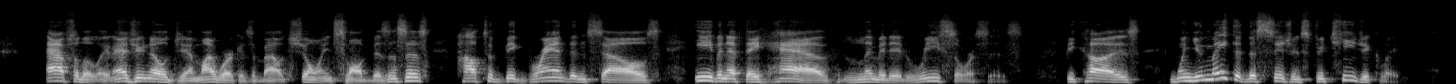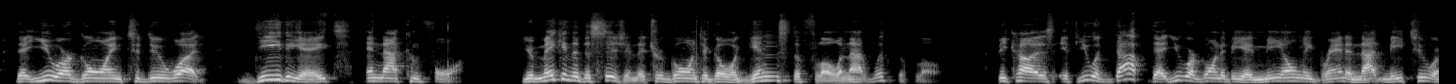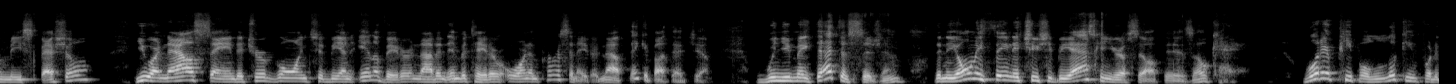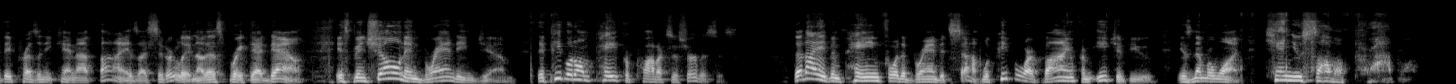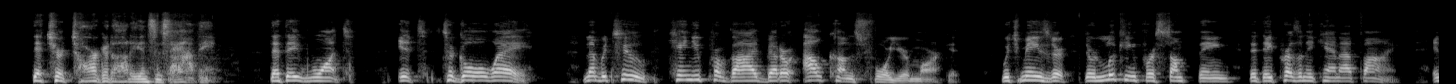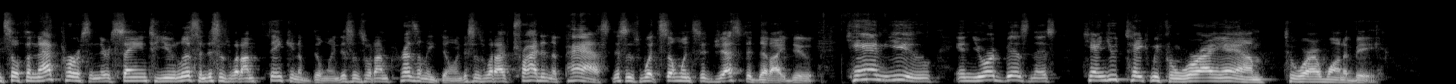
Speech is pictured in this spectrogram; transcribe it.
Absolutely. And as you know, Jim, my work is about showing small businesses how to big brand themselves, even if they have limited resources. Because when you make the decision strategically that you are going to do what? Deviate and not conform. You're making the decision that you're going to go against the flow and not with the flow. Because if you adopt that you are going to be a me only brand and not me too or me special, you are now saying that you're going to be an innovator, not an imitator or an impersonator. Now, think about that, Jim. When you make that decision, then the only thing that you should be asking yourself is okay, what are people looking for that they presently cannot find? As I said earlier, now let's break that down. It's been shown in branding, Jim, that people don't pay for products or services. They're not even paying for the brand itself. What people are buying from each of you is number one, can you solve a problem that your target audience is having, that they want it to go away? Number two, can you provide better outcomes for your market? Which means they're, they're looking for something that they presently cannot find. And so from that person, they're saying to you, listen, this is what I'm thinking of doing. This is what I'm presently doing. This is what I've tried in the past. This is what someone suggested that I do. Can you, in your business, can you take me from where I am to where I want to be?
